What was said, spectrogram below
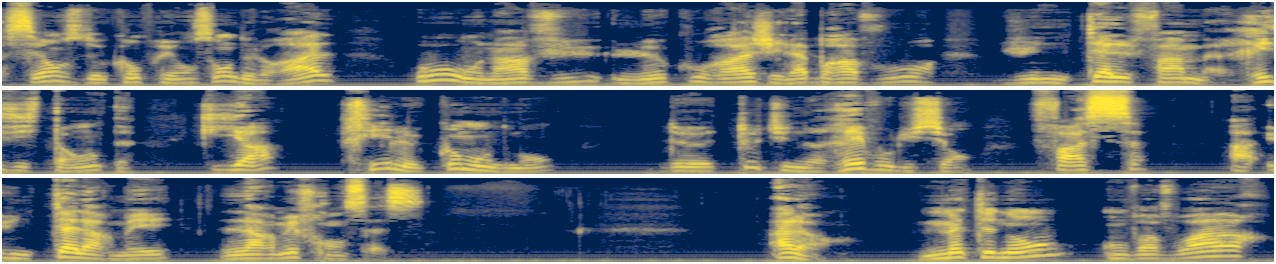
séance de compréhension de l'oral, où on a vu le courage et la bravoure d'une telle femme résistante qui a pris le commandement de toute une révolution face à une telle armée, l'armée française. Alors, maintenant, on va voir,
